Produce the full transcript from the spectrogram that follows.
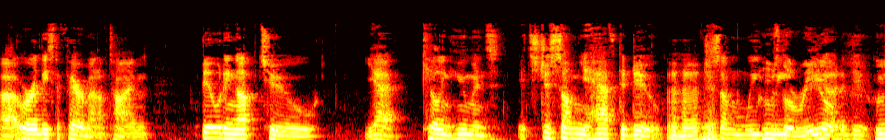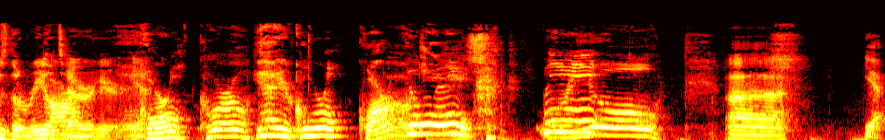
uh, or at least a fair amount of time building up to yeah killing humans it's just something you have to do just something we Mm-hmm. Who's we, the we real? gotta do Who's the real Carl. terror here? Yeah. Coral. Coral Yeah, you're Coral. coral oh jeez oh no uh yeah.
